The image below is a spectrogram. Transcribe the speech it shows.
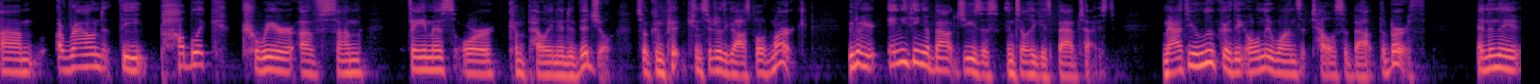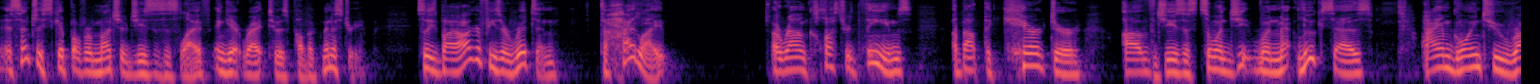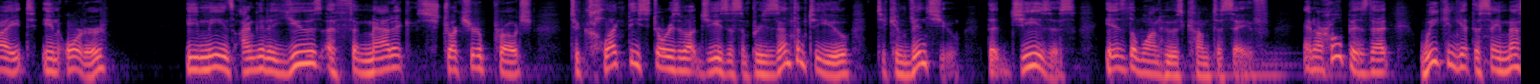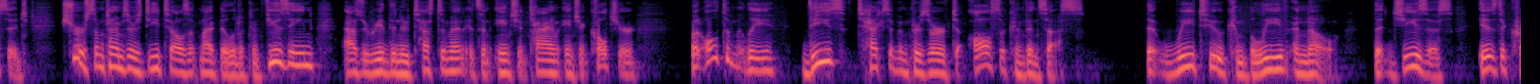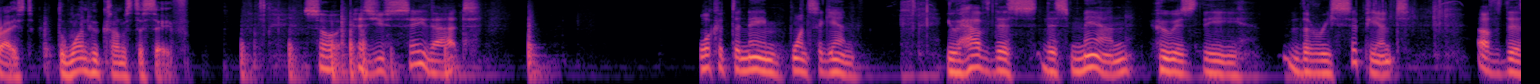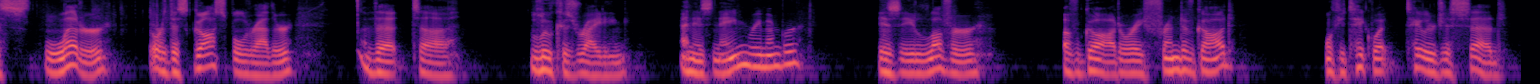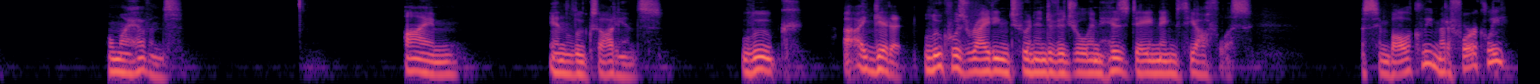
um, around the public career of some famous or compelling individual. So comp- consider the Gospel of Mark. We don't hear anything about Jesus until he gets baptized. Matthew and Luke are the only ones that tell us about the birth. And then they essentially skip over much of Jesus' life and get right to his public ministry. So these biographies are written to highlight around clustered themes about the character of Jesus. So when, G- when Luke says, I am going to write in order, he means I'm going to use a thematic, structured approach to collect these stories about Jesus and present them to you to convince you that Jesus is the one who has come to save. And our hope is that we can get the same message. Sure, sometimes there's details that might be a little confusing as we read the New Testament. It's an ancient time, ancient culture. But ultimately, these texts have been preserved to also convince us that we too can believe and know that Jesus is the Christ, the one who comes to save. So, as you say that, look at the name once again. You have this, this man who is the, the recipient of this letter, or this gospel rather, that uh, Luke is writing. And his name, remember, is a lover of God or a friend of God. Well, if you take what Taylor just said, oh my heavens, I'm in Luke's audience. Luke, I get it. Luke was writing to an individual in his day named Theophilus. Symbolically, metaphorically,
